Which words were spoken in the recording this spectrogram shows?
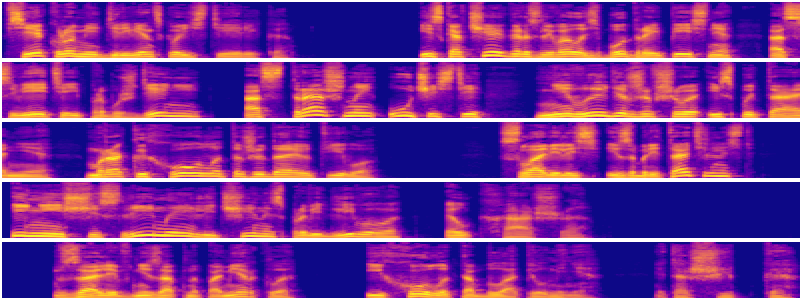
все, кроме деревенского истерика. Из ковчега разливалась бодрая песня о свете и пробуждении, о страшной участи не выдержавшего испытания, мрак и холод ожидают его. Славились изобретательность и неисчислимые личины справедливого Элкхаша. В зале внезапно померкло, и холод облапил меня. Это ошибка,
